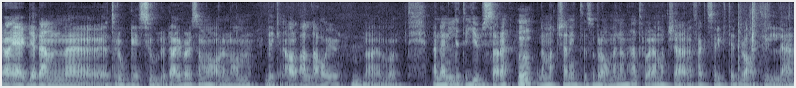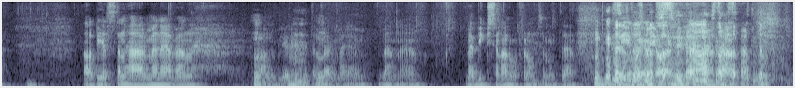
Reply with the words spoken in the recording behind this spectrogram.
jag äger den, eh, jag tror det är Zulu Diver som har någon liknande. Alla har ju. Men den är lite ljusare. Mm. Den matchar inte så bra. Men den här tror jag matchar faktiskt riktigt bra till eh, ja, dels den här men även Ja, nu blev det en liten färg med, men, eh, med byxorna då för de som inte ser vad jag gör.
